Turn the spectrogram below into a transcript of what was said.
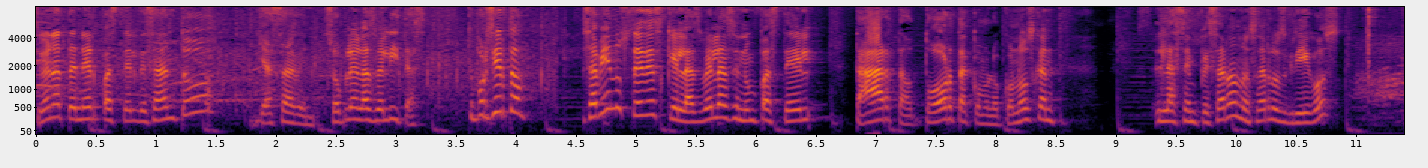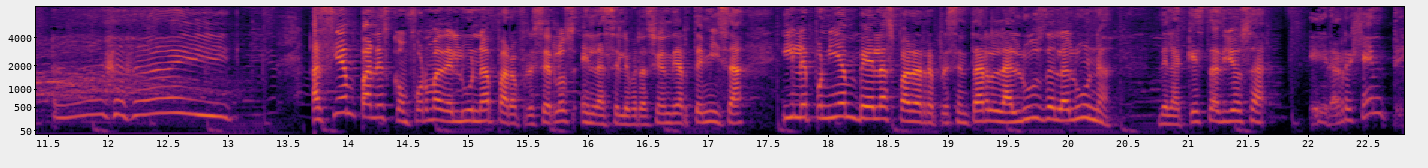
Si van a tener pastel de santo, ya saben, soplen las velitas. Que por cierto, ¿sabían ustedes que las velas en un pastel, tarta o torta, como lo conozcan, las empezaron a usar los griegos? ¡Ay! Hacían panes con forma de luna para ofrecerlos en la celebración de Artemisa y le ponían velas para representar la luz de la luna, de la que esta diosa era regente.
